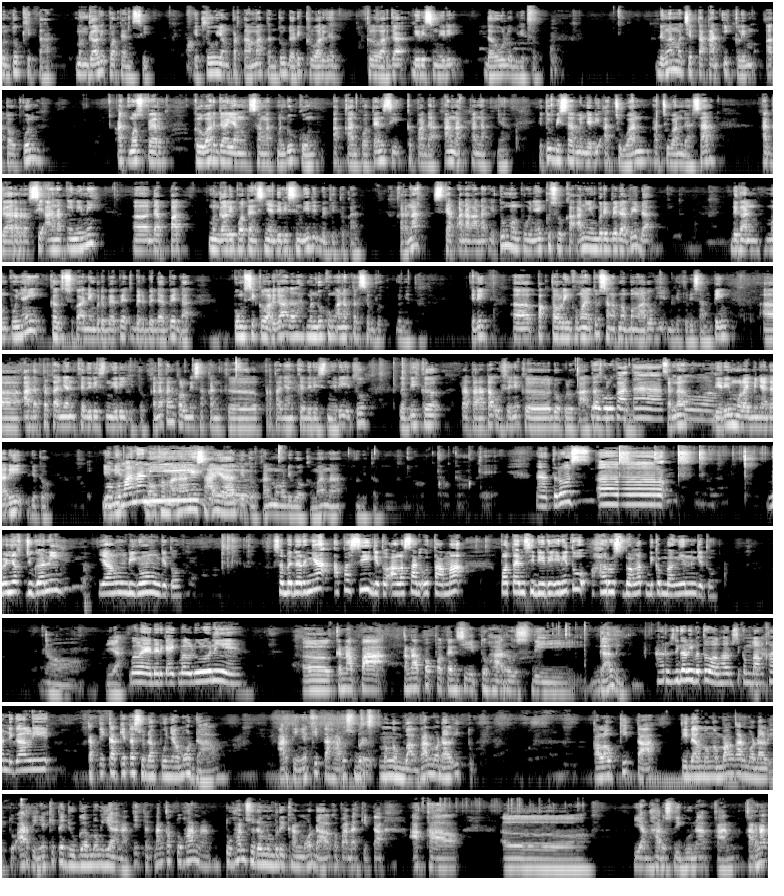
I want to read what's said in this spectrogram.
untuk kita menggali potensi itu yang pertama tentu dari keluarga keluarga diri sendiri dahulu gitu dengan menciptakan iklim ataupun atmosfer keluarga yang sangat mendukung akan potensi kepada anak-anaknya itu bisa menjadi acuan acuan dasar agar si anak ini nih e, dapat menggali potensinya diri sendiri begitu kan. Karena setiap anak-anak itu mempunyai kesukaan yang berbeda-beda. Dengan mempunyai kesukaan yang berbeda-beda fungsi keluarga adalah mendukung anak tersebut begitu. Jadi uh, faktor lingkungan itu sangat mempengaruhi begitu. Di samping uh, ada pertanyaan ke diri sendiri itu. Karena kan kalau misalkan ke pertanyaan ke diri sendiri itu lebih ke rata-rata usianya ke 20 ke atas. 20 gitu. ke atas. Karena betul. diri mulai menyadari gitu. Ini mau ke mana mau nih? ke mana nih saya gitu kan mau dibawa ke mana gitu. Oke oke. Nah terus uh, banyak juga nih yang bingung gitu. Sebenarnya apa sih gitu alasan utama potensi diri ini tuh harus banget dikembangin gitu. Oh, iya. Boleh dari Kak Iqbal dulu nih. Uh, kenapa kenapa potensi itu harus digali? Harus digali betul, harus dikembangkan, ya. digali. Ketika kita sudah punya modal, artinya kita harus mengembangkan modal itu. Kalau kita tidak mengembangkan modal itu, artinya kita juga mengkhianati tentang ketuhanan. Tuhan sudah memberikan modal kepada kita akal, uh, yang harus digunakan karena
